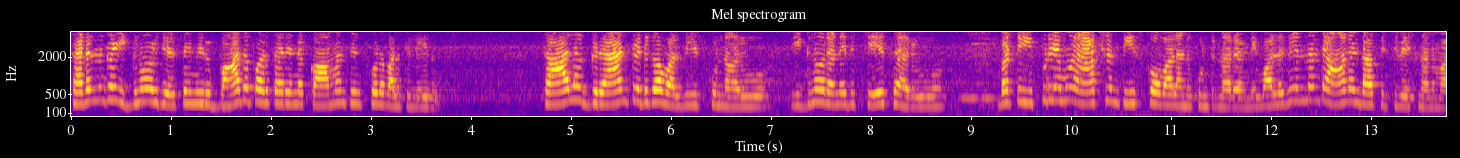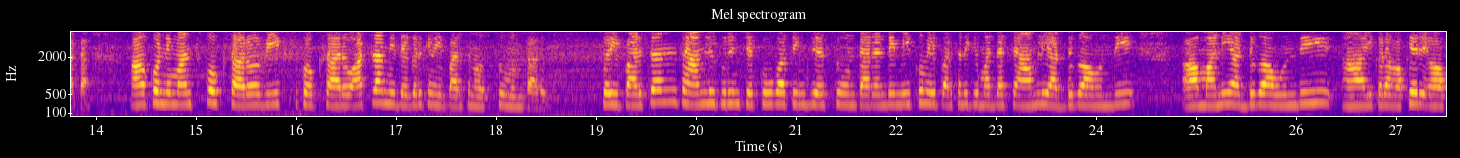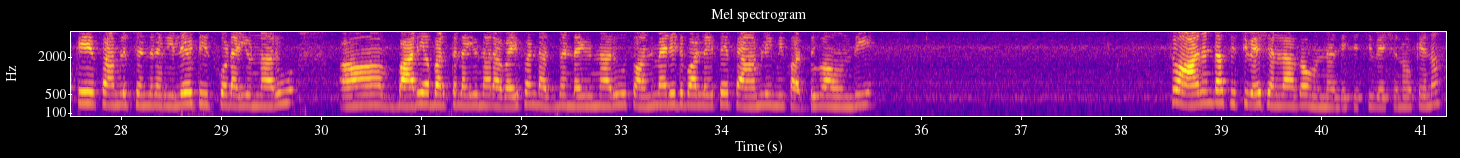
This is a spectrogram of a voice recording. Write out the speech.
సడన్గా ఇగ్నోర్ చేస్తే మీరు బాధపడతారనే కామన్ సెన్స్ కూడా వాళ్ళకి లేదు. చాలా గ్రాంటెడ్గా వాళ్ళు తీసుకున్నారు. ఇగ్నోర్ అనేది చేశారు. బట్ ఇప్పుడేమో యాక్షన్ తీసుకోవాలనుకుంటున్నారండి. వాళ్ళది ఏంటంటే ఆన్ అండ్ ఆఫ్ సిచ్యువేషన్ అనమాట కొన్ని మంత్స్కి ఒకసారో వీక్స్కి ఒకసారో అట్లా మీ దగ్గరికి మీ పర్సన్ వస్తూ ఉంటారు. సో ఈ పర్సన్ ఫ్యామిలీ గురించి ఎక్కువగా థింక్ చేస్తూ ఉంటారండి. మీకు మీ పర్సన్కి మధ్య ఫ్యామిలీ అడ్డుగా ఉంది. మనీ అడ్డుగా ఉంది. ఇక్కడ ఒకే ఒకే ఫ్యామిలీకి చెందిన రిలేటివ్స్ కూడా అయి ఉన్నారు. భార్యాభర్తలు అయి ఉన్నారు వైఫ్ అండ్ హస్బెండ్ అయి ఉన్నారు. సో అన్మ్యారీడ్ వాళ్ళైతే ఫ్యామిలీ మీకు అడ్డుగా ఉంది. So on and off situation లాగా ఉందండి సిచ్యువేషన్ ఓకేనా?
